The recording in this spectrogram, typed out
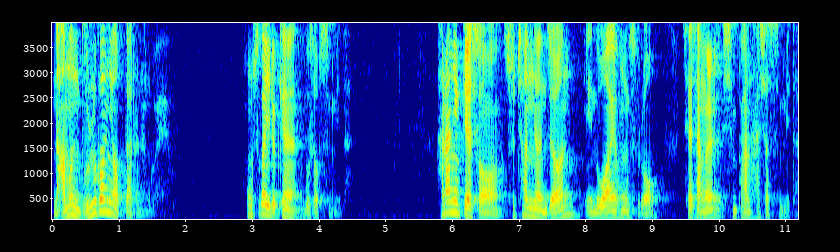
남은 물건이 없다라는 거예요. 홍수가 이렇게 무섭습니다. 하나님께서 수천 년 전 이 노아의 홍수로 세상을 심판하셨습니다.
